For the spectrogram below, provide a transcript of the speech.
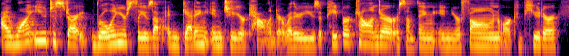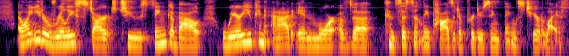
I want you to start rolling your sleeves up and getting into your calendar, whether you use a paper calendar or something in your phone or computer. I want you to really start to think about where you can add in more of the consistently positive producing things to your life,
